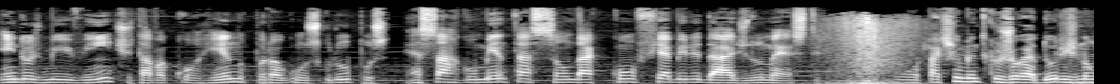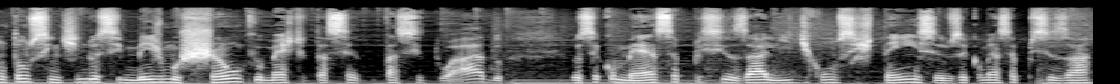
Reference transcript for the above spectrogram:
Em 2020, estava correndo por alguns grupos essa argumentação da confiabilidade do mestre. A partir do momento que os jogadores não estão sentindo esse mesmo chão que o mestre está tá situado, você começa a precisar ali de consistência, você começa a precisar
